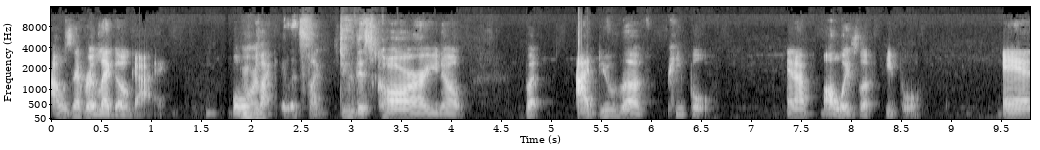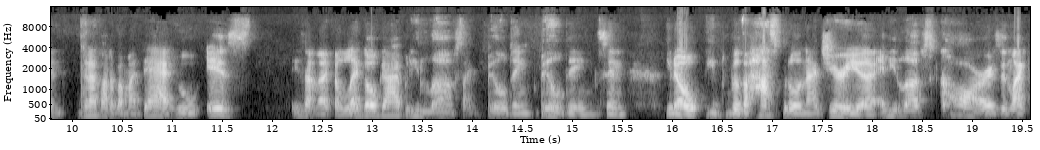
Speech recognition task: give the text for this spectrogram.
I was never a Lego guy or Mhm. like let's like do this car, you know. But I do love people. And I've always loved people. And then I thought about my dad who is he's not like a Lego guy, but he loves like building buildings and you know, he built a hospital in Nigeria and he loves cars and like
